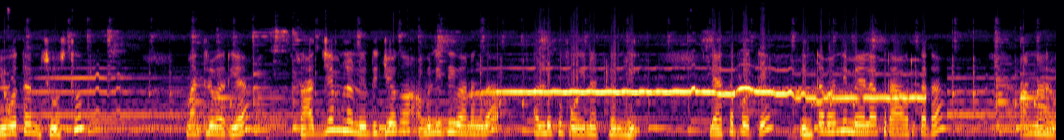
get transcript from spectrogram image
యువతను చూస్తూ మంత్రివర్య రాజ్యంలో నిరుద్యోగం అవినీతి వనంగా అల్లుకుపోయినట్లుంది. లేకపోతే ఇంతమంది మేళాకు రావరు కదా? అన్నారు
